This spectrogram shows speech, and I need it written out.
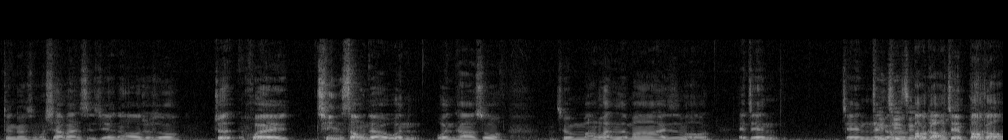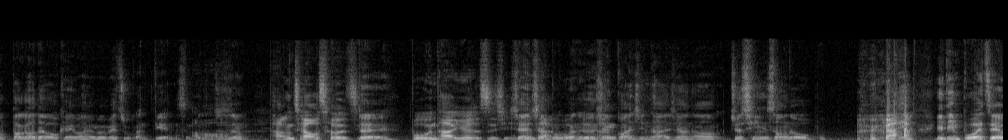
等个什么下班时间，然后就说就是会轻松的问问他说，就忙完了吗？还是什么？哦，哎、今天今天那个报告，今天报告报告的 OK 吗？有没有被主管点什么的？就是这种旁敲侧击，对，不问他约的事情，先先不问，就是先关心他一下，然后就轻松的，我不 一定一定不会直接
